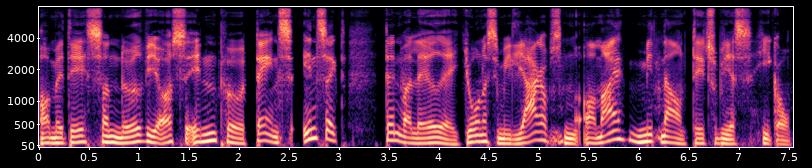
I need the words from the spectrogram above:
Og med det så nåede vi også inde på dagens indsigt. Den var lavet af Jonas Emil Jacobsen og mig. Mit navn det er Tobias Hegård.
